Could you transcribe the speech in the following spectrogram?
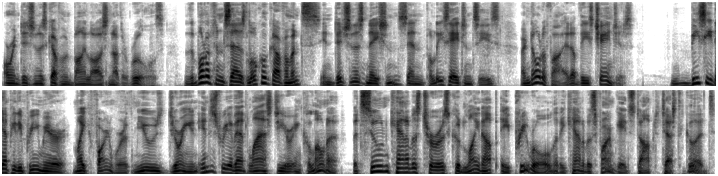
or Indigenous government bylaws and other rules. The bulletin says local governments, Indigenous nations, and police agencies are notified of these changes. BC Deputy Premier Mike Farnworth mused during an industry event last year in Kelowna that soon cannabis tourists could light up a pre roll at a cannabis farmgate stop to test the goods.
